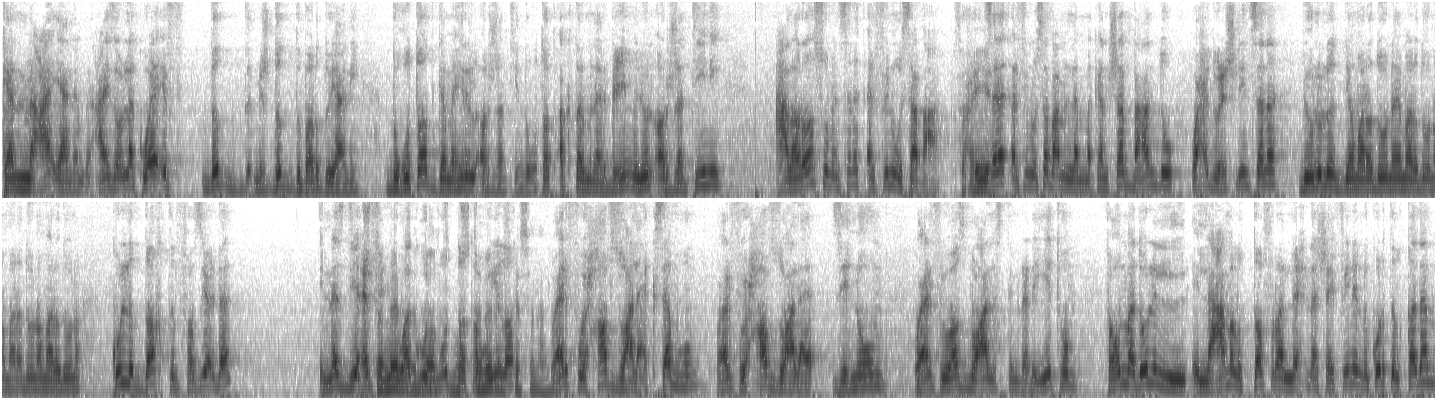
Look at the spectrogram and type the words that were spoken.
كان معاه يعني عايز أقول لك واقف ضد مش ضد برضه يعني ضغوطات جماهير الأرجنتين ضغوطات أكتر من 40 مليون أرجنتيني على رأسه من سنة 2007 صحيح. من سنة 2007 من لما كان شاب عنده 21 سنة بيقولوا له يا مارادونا يا مارادونا مارادونا مارادونا كل الضغط الفظيع ده الناس دي عرفت تواجهه الضغط، لمدة طويلة. وعرفوا يحافظوا على أجسامهم وعرفوا يحافظوا على ذهنهم وعرفوا يواظبوا على استمراريتهم. فهم دول ال- اللي عملوا الطفرة اللي إحنا شايفين إن كرة القدم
